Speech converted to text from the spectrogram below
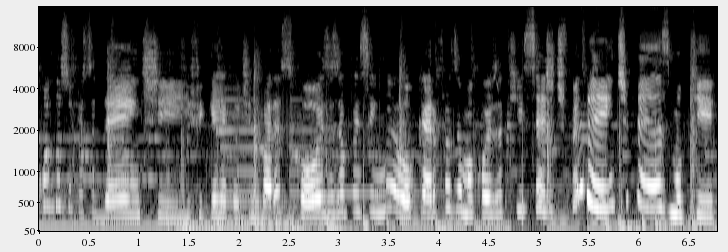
quando eu sou presidente e fiquei refletindo várias coisas, eu pensei, meu, eu quero fazer uma coisa que seja diferente mesmo, que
